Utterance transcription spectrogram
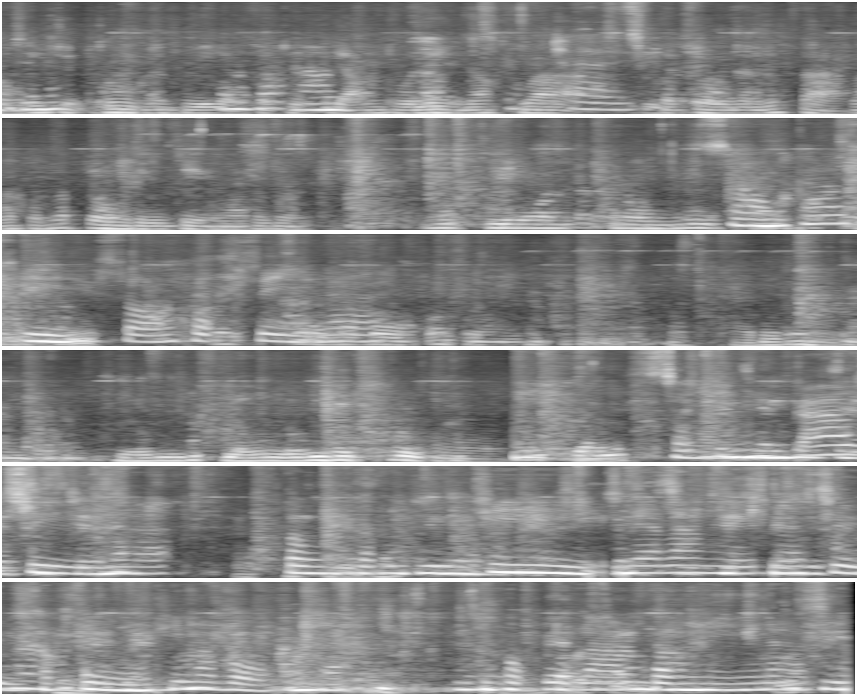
สนองใช่ไหมจุดทูบก็คืออยากจะจุดย้ำตัวเลขเนาะว่าใช่จะตรงกันหรือเปล่าแล้วผมก็ตรงจริงๆนะทุกคนจีวรก็ตรงนี่สองเก้าสี่สองหกสี่นะคะก็ตรงถ่ายรูปด้วยกันลุ้มนักลุ้มลุ้มเลขถูกสองเก้าสี่นะคะตรงกับที่แม่ร่างเล็กหนังสือกับปู่ที่มาบอกนะคะ16ตุลาคมนี้นะคะสี่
